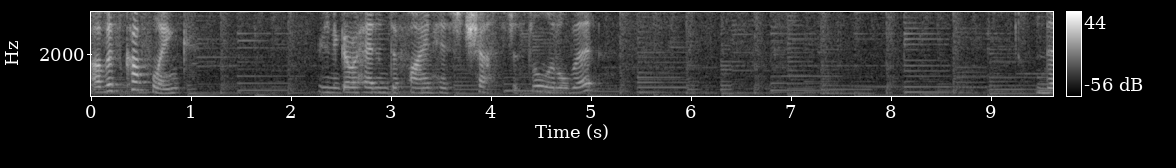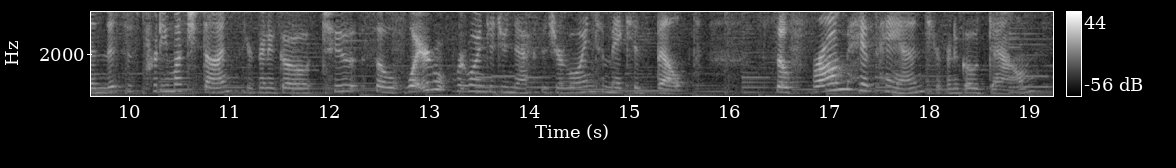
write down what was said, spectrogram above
of his cufflink, we're gonna go ahead and define his chest just a little bit. then this is pretty much done. You're gonna go to, so what we're going to do next is you're going to make his belt. So from his hand, you're gonna go down.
